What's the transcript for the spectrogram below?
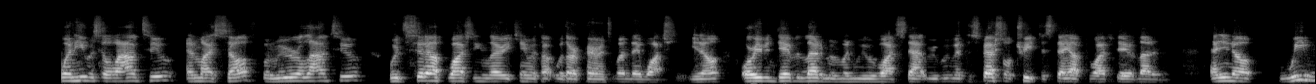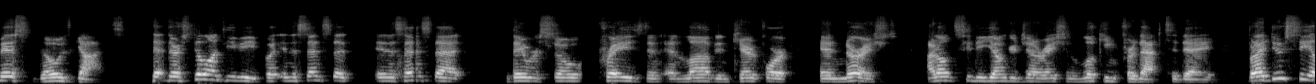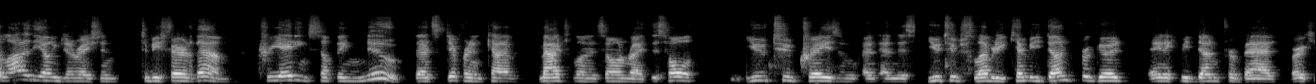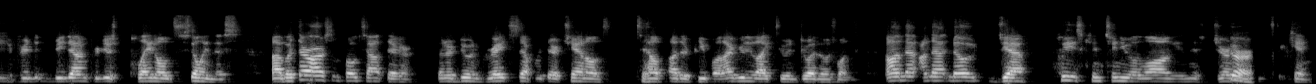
when he was allowed to, and myself when we were allowed to, would sit up watching Larry King with with our parents when they watched it, you know, or even David Letterman when we would watch that. We, we went the special treat to stay up to watch David Letterman, and you know, we missed those guys. They're still on TV, but in the sense that in the sense that they were so praised and, and loved and cared for and nourished. I don't see the younger generation looking for that today. But I do see a lot of the young generation, to be fair to them, creating something new that's different and kind of magical in its own right. This whole YouTube craze and, and, and this YouTube celebrity can be done for good and it can be done for bad or it can be done for just plain old silliness. Uh, but there are some folks out there that are doing great stuff with their channels to help other people, and I really like to enjoy those ones. On that on that note, Jeff, please continue along in this journey sure. King.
